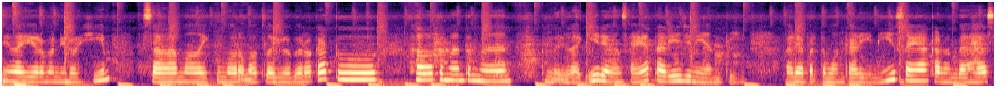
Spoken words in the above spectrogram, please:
Bismillahirrahmanirrahim. Assalamualaikum warahmatullahi wabarakatuh. Halo teman-teman Kembali lagi dengan saya Talia Junianti. Pada pertemuan kali ini saya akan membahas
